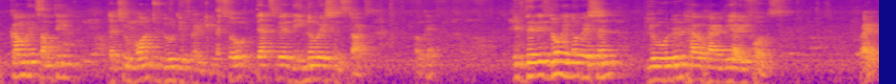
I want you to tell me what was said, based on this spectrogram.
You come with something that you want to do differently. So that's where the innovation starts. Okay? If there is no innovation, you wouldn't have had the iPhones. Right?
